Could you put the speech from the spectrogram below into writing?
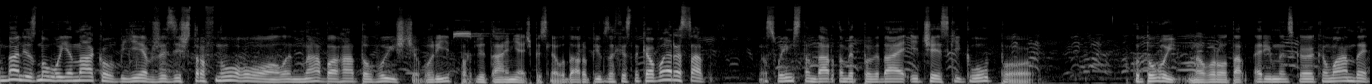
Далі знову Янаков б'є вже зі штрафного, але набагато вище воріт. Пролітає м'яч після удару півзахисника Вереса. Своїм стандартом відповідає і чеський клуб. Кутовий на ворота рівненської команди.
